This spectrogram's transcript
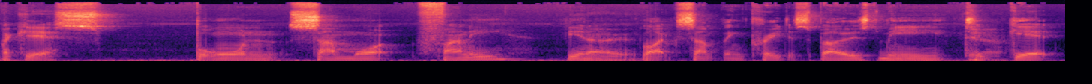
I guess born somewhat funny. You know, like something predisposed me to Yeah. get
